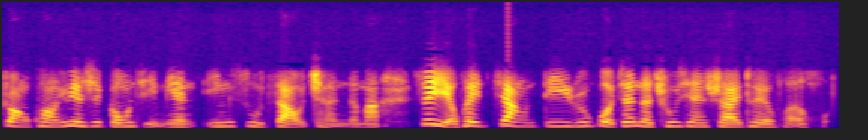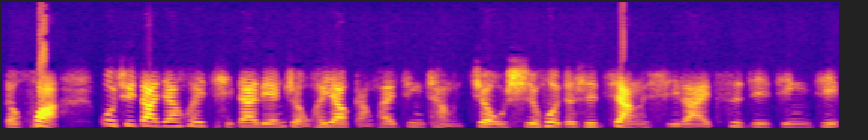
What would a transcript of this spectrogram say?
状况，因为是供给面因素造成的嘛，所以也会降低。如果真的出现衰退的话，过去大家会期待联准会要赶快进场救市，或者是降息来刺激经济。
